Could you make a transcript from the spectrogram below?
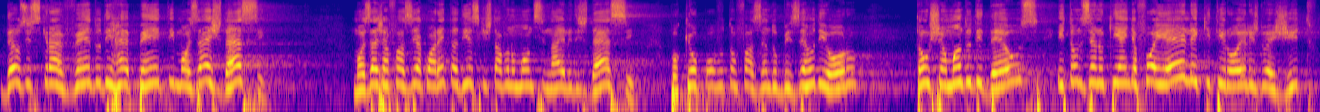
Deus escrevendo, de repente, Moisés desce. Moisés já fazia 40 dias que estava no Monte Sinai, ele diz: Desce, porque o povo estão fazendo o bezerro de ouro, estão chamando de Deus e estão dizendo que ainda foi ele que tirou eles do Egito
